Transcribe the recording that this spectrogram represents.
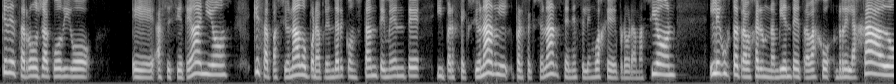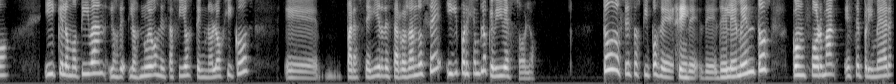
que desarrolla código eh, hace 7 años, que es apasionado por aprender constantemente y perfeccionar, perfeccionarse en ese lenguaje de programación, le gusta trabajar en un ambiente de trabajo relajado y que lo motivan los, los nuevos desafíos tecnológicos eh, para seguir desarrollándose y, por ejemplo, que vive solo. Todos esos tipos de, elementos conforman ese primer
